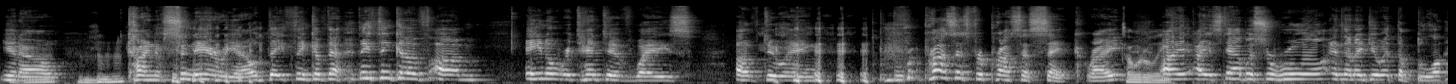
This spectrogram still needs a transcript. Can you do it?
you know, kind of scenario. they think of that. They think of um, anal retentive ways of doing pr- process for process sake, right? Totally. I, I establish a rule and then I do it the bl-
